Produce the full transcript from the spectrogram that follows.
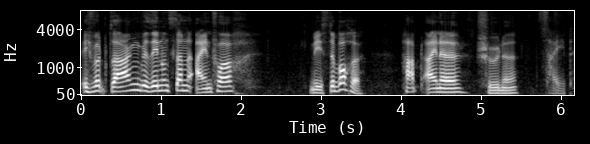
Ich würde sagen, wir sehen uns dann einfach nächste Woche. Habt eine schöne Zeit.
